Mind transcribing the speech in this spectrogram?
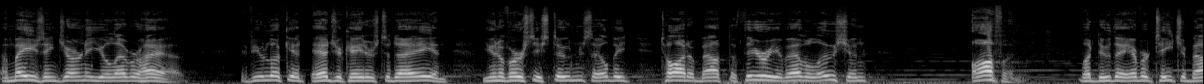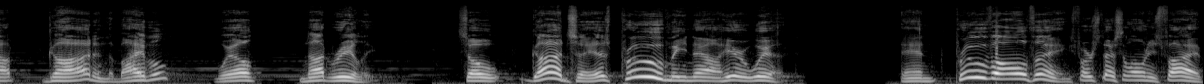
amazing journey you'll ever have. If you look at educators today and university students, they'll be taught about the theory of evolution often. But do they ever teach about God and the Bible? Well, not really. So God says, Prove me now herewith and prove all things. 1 Thessalonians 5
